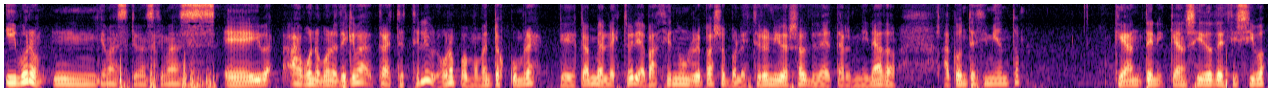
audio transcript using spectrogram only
Y bueno, mm, ¿qué más? ¿Qué más? ¿Qué más? Eh, ah, bueno, bueno, ¿de qué va trae este libro? Bueno, pues momentos cumbres que cambian la historia. Va haciendo un repaso por la historia universal de determinados acontecimientos que han, que han sido decisivos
